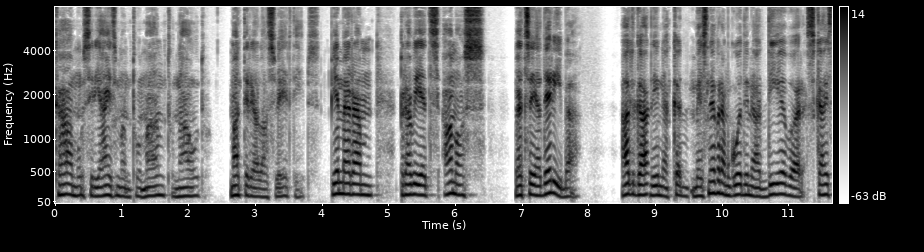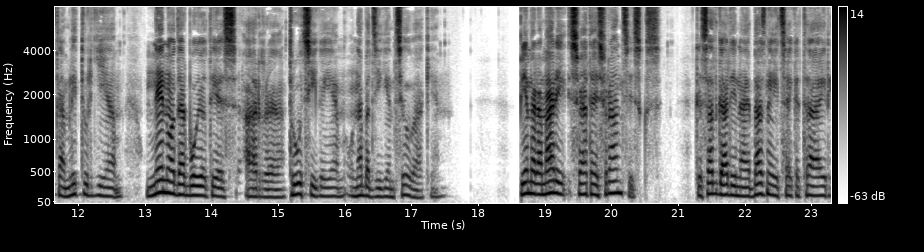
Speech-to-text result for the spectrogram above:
kā mums ir jāizmanto mantu, naudu, materiālās vērtības. Piemēram, pravietis Amos vecajā derībā atgādina, ka mēs nevaram godināt Dievu ar skaistām liturģijām, nenodarbojoties ar eh, trūcīgajiem un nabadzīgiem cilvēkiem. Piemēram, arī Svētais Francisks kas atgādināja baznīcai, ka tā ir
